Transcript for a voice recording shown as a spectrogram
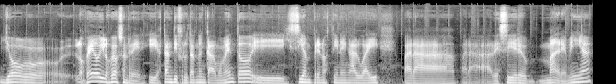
yo los veo y los veo sonreír y están disfrutando en cada momento y siempre nos tienen algo ahí para, para decir, madre mía,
